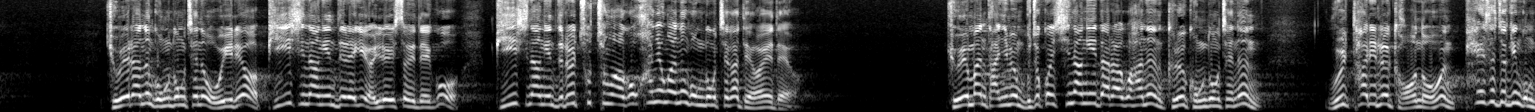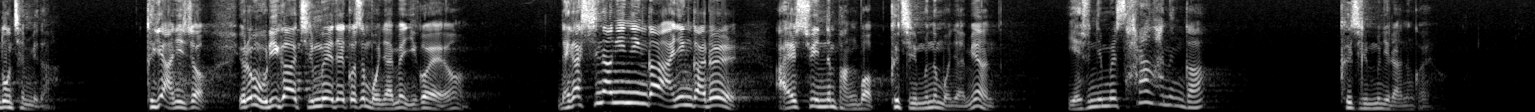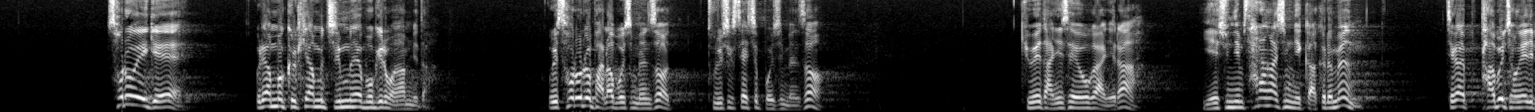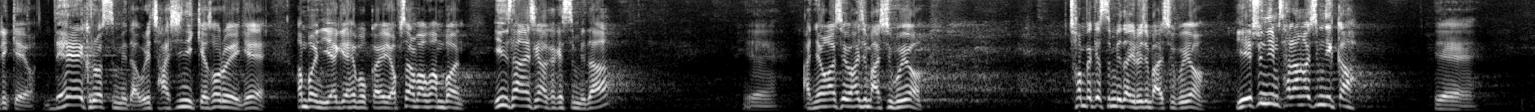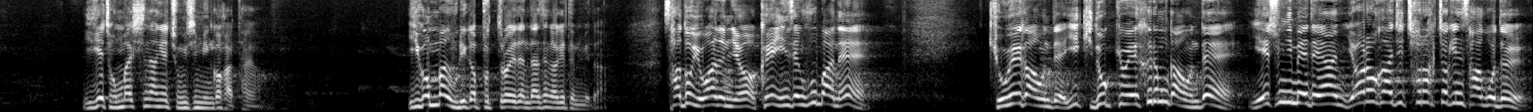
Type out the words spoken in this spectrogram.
교회라는 공동체는 오히려 비신앙인들에게 열려 있어야 되고 비신앙인들을 초청하고 환영하는 공동체가 되어야 돼요. 교회만 다니면 무조건 신앙이다라고 하는 그 공동체는 울타리를 그어놓은 폐쇄적인 공동체입니다. 그게 아니죠. 여러분, 우리가 질문해야 될 것은 뭐냐면 이거예요. 내가 신앙인인가 아닌가를 알 수 있는 방법, 그 질문은 뭐냐면 예수님을 사랑하는가? 그 질문이라는 거예요. 서로에게 우리 한번 그렇게 한번 질문해 보기를 원합니다. 우리 서로를 바라보시면서 둘씩 셋씩 보시면서 교회 다니세요가 아니라 예수님 사랑하십니까? 그러면 제가 답을 정해 드릴게요. 네, 그렇습니다. 우리 자신 있게 서로에게 한번 이야기해 볼까요? 옆 사람하고 한번 인사하는 시간 갖겠습니다. 예. 안녕하세요 하지 마시고요. 처음 뵙겠습니다 이러지 마시고요. 예수님 사랑하십니까? 예. 이게 정말 신앙의 중심인 것 같아요. 이것만 우리가 붙들어야 된다는 생각이 듭니다. 사도 요한은요, 그의 인생 후반에 교회 가운데, 이 기독교의 흐름 가운데 예수님에 대한 여러 가지 철학적인 사고들,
